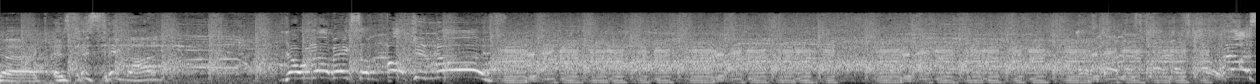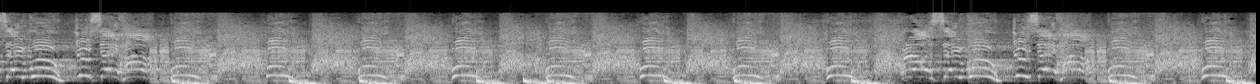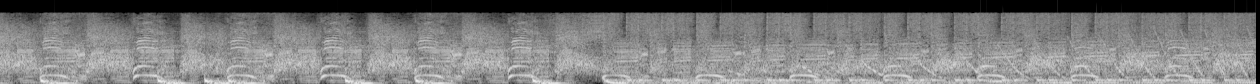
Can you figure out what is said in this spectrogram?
check. Is this thing on? Yo, what up? Make some fucking noise! When I say woo, you say ha! When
